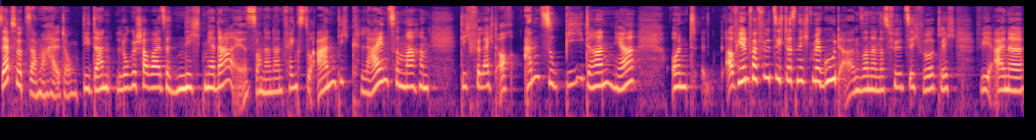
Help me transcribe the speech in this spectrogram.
selbstwirksame Haltung, die dann logischerweise nicht mehr da ist, sondern dann fängst du an, dich klein zu machen, dich vielleicht auch anzubiedern, ja. Und auf jeden Fall fühlt sich das nicht mehr gut an, sondern das fühlt sich wirklich wie eine,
